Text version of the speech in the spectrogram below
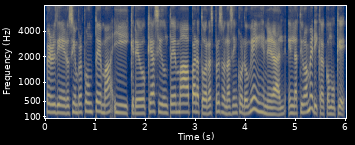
pero el dinero siempre fue un tema y creo que ha sido un tema para todas las personas en Colombia y en general en Latinoamérica, como que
